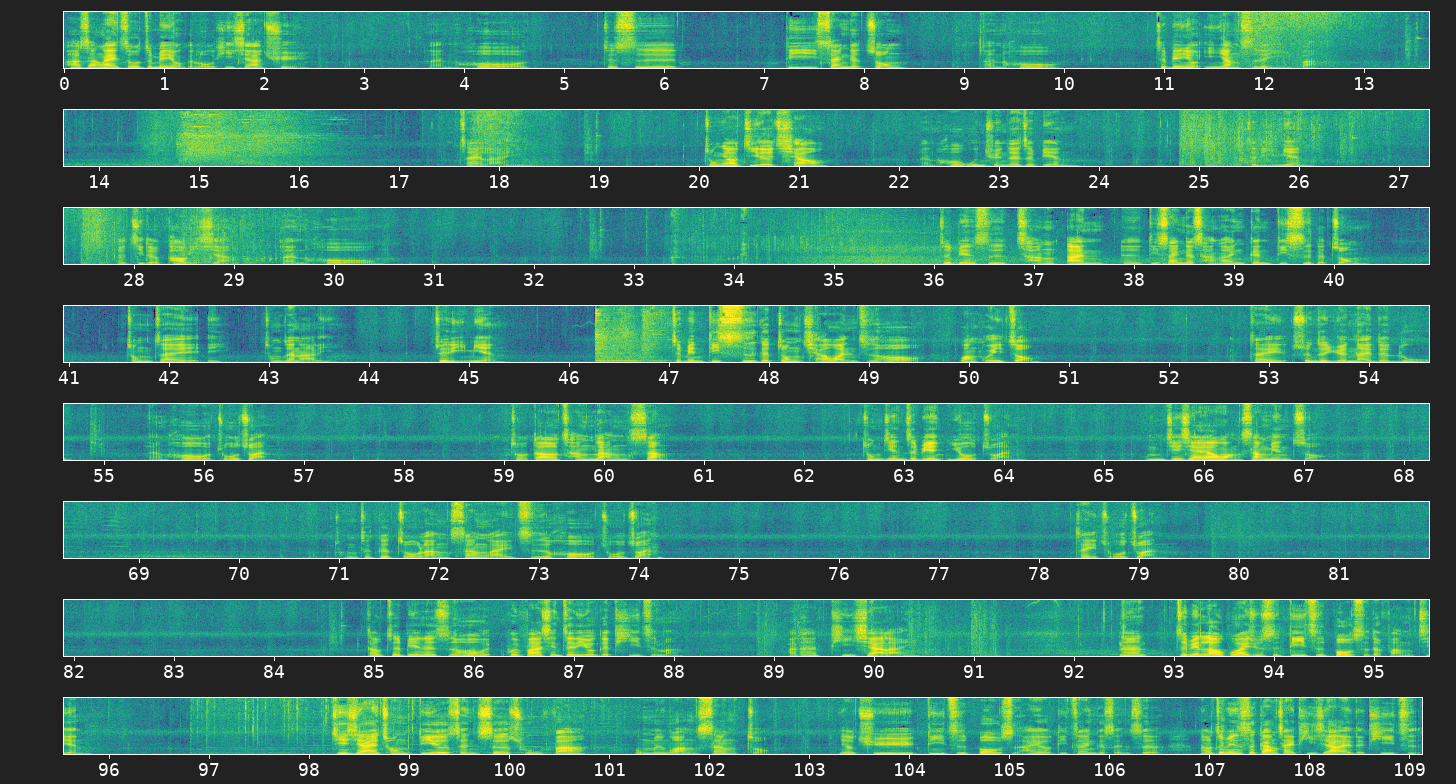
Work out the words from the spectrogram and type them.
爬上来之后，这边有个楼梯下去，然后这是第三个钟。然后这边有阴阳师的仪法，再来钟要记得敲，然后温泉在这边，这里面要记得泡一下，然后。这边是长按，呃，第三个长按跟第四个钟，钟在诶，钟在哪里？最里面。这边第四个钟敲完之后，往回走，再顺着原来的路，然后左转，走到长廊上，中间这边右转。我们接下来要往上面走，从这个走廊上来之后左转，再左转，到这边的时候会会发现这里有个梯子嘛，把它踢下来，那。这边绕过来就是第一只 BOSS 的房间。接下来从第二神社出发，我们往上走，要去第一只 BOSS，还有第三个神社。然后这边是刚才踢下来的梯子，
